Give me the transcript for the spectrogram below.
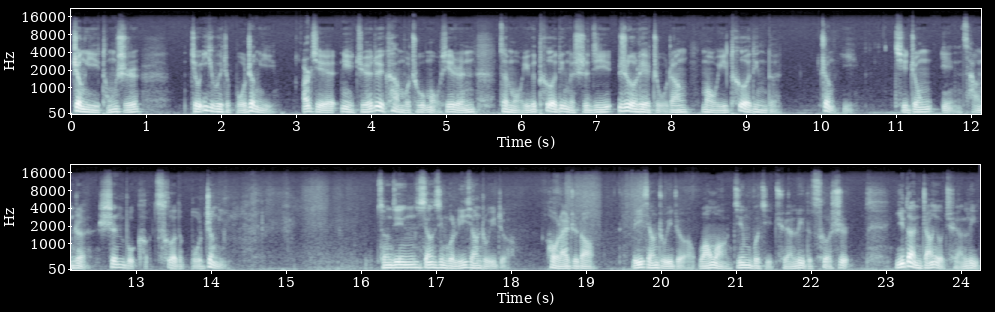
正义同时就意味着不正义，而且你绝对看不出某些人在某一个特定的时机热烈主张某一特定的正义，其中隐藏着深不可测的不正义。曾经相信过理想主义者，后来知道，理想主义者往往经不起权力的测试。一旦掌有权力，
